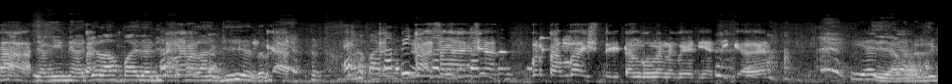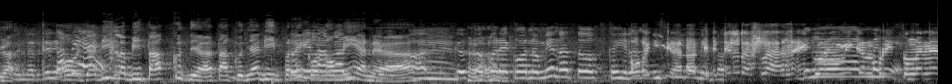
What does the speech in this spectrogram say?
Nah, yang ini aja lah pak jadi apa lagi ya terus ya, Eh, tapi dengan sengaja dengan bertambah istri tanggungan aku ya tiga kan. Iya, iya benar juga Bener juga. oh jadi lebih takut ya takutnya di perekonomian Kehilangan- ya Oh, ke, ke perekonomian atau Oh kehilangan iya, nih, Bang? jelas lah anak Dengan ekonomi kan meni- perhitungannya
